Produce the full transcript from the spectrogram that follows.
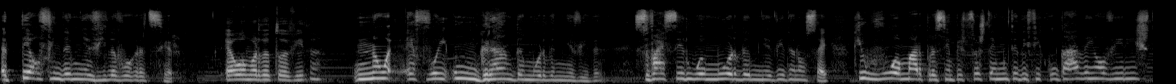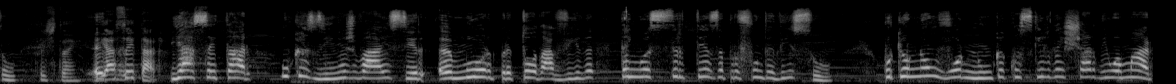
até ao fim da minha vida vou agradecer. É o amor da tua vida? Não é, foi um grande amor da minha vida. Se vai ser o amor da minha vida, não sei. Que eu vou amar para sempre. As pessoas têm muita dificuldade em ouvir isto. Pois tem. E a aceitar. E a aceitar. O Casinhas vai ser amor para toda a vida. Tenho a certeza profunda disso. Porque eu não vou nunca conseguir deixar de o amar.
